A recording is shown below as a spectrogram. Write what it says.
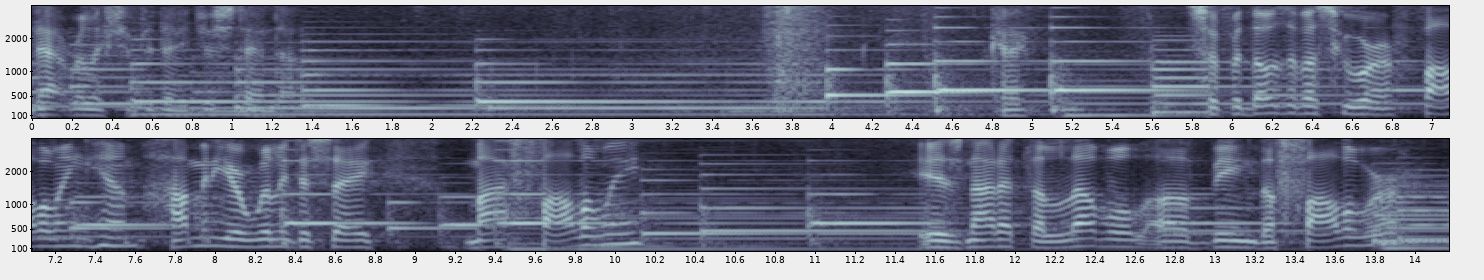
that relationship today. Just stand up. Okay? So for those of us who are following him, how many are willing to say, "My following is not at the level of being the follower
